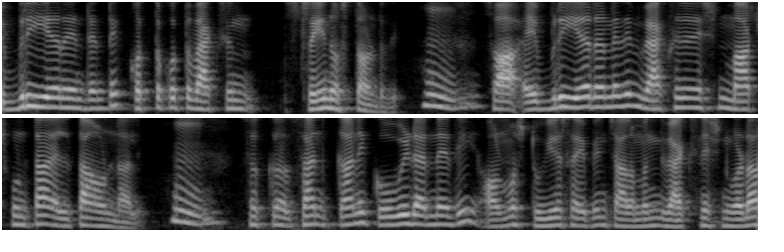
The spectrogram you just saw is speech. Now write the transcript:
ఎవ్రీ ఇయర్ ఏంటంటే కొత్త కొత్త వ్యాక్సిన్ స్ట్రెయిన్ వస్తూ ఉంటుంది. సో ఆ ఎవ్రీ ఇయర్ అనేది వ్యాక్సినేషన్ మార్చుకుంటా వెళ్తూ ఉండాలి. Hmm. సో కానీ కోవిడ్ అనేది ఆల్మోస్ట్ టూ ఇయర్స్ అయిపోయింది. చాలామంది వ్యాక్సినేషన్ కూడా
